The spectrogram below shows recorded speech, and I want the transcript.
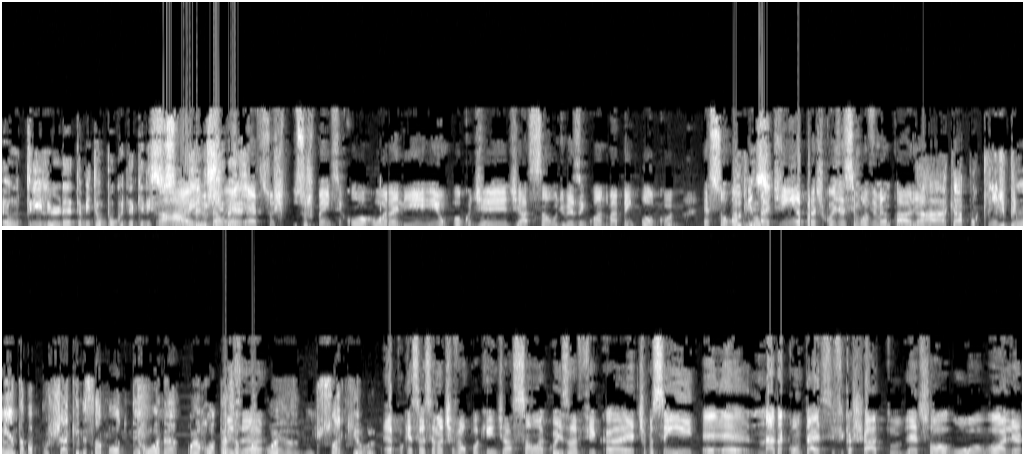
É um thriller, né? Também tem um pouco daquele suspense, então, né? suspense. é, é sus- suspense com horror ali e um pouco de, de ação de vez em quando, mas bem pouco. É só uma Muito pitadinha para as coisas se movimentarem. Ah, aquela pouquinho de pimenta pra puxar aquele sabor do terror, né? Quando acontece Pois alguma é. coisa, só aquilo. É porque se você não tiver um pouquinho de ação, a coisa fica. É, tipo assim. É, é, nada acontece, fica chato. É só o. Olha,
